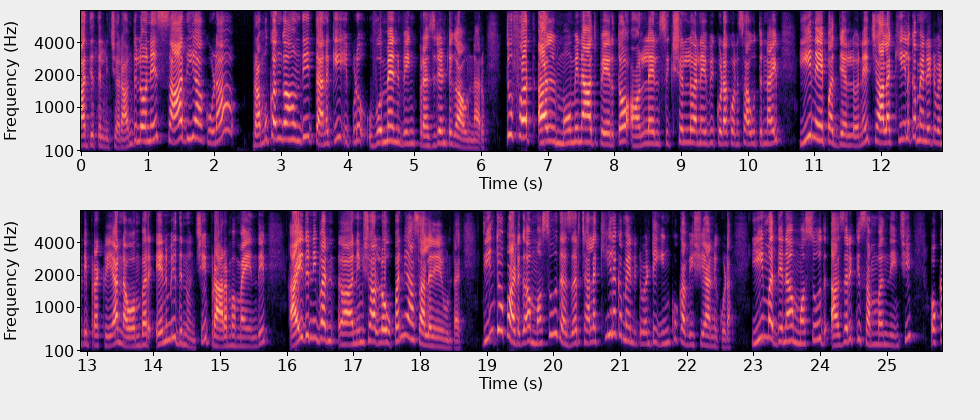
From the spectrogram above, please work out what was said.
బాధ్యతలు ఇచ్చారు. అందులోనే సాదియా కూడా ప్రముఖంగా ఉంది. తనకి ఇప్పుడు ఉమెన్ వింగ్ ప్రెసిడెంట్గా ఉన్నారు. తుఫత్ అల్ మోమినాథ్ పేరుతో ఆన్లైన్ శిక్షణలు అనేవి కూడా కొనసాగుతున్నాయి. ఈ నేపథ్యంలోనే చాలా కీలకమైనటువంటి ప్రక్రియ నవంబర్ ఎనిమిది నుంచి ప్రారంభమైంది. ఐదు నిబ నిమిషాల్లో ఉపన్యాసాలు అనేవి ఉంటాయి. దీంతో పాటుగా మసూద్ అజర్ చాలా కీలకమైనటువంటి ఇంకొక విషయాన్ని కూడా. ఈ మధ్యన మసూద్ అజర్కి సంబంధించి ఒక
